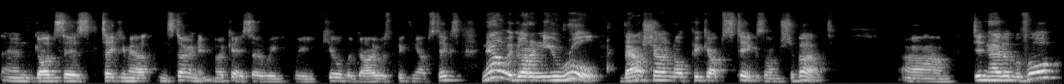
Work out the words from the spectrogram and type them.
and God says, "Take him out and stone him." Okay, so we we kill the guy who was picking up sticks. Now we've got a new rule: Thou shalt not pick up sticks on Shabbat. Um, didn't have it before,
